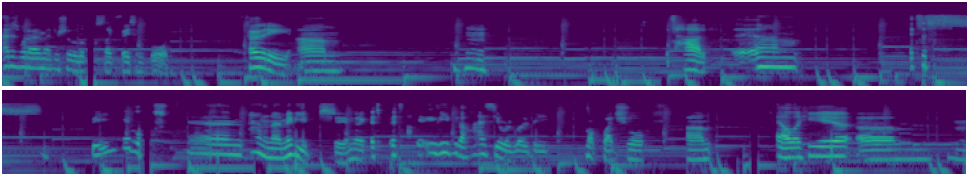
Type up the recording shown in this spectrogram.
that is what I imagine Sugar looks like facing forward. Cody, um, hmm, it's hard. Um, it's a B. It looks, um, I don't know, maybe C. I'm gonna. It's it's either high C or low B. Not quite sure. Um, Ella here. Um, hmm,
